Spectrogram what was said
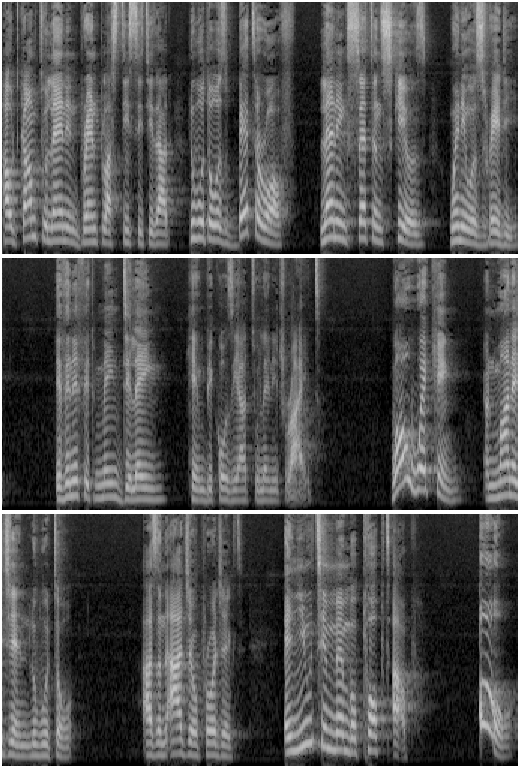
I would come to learn in brain plasticity that Lubuto was better off learning certain skills when he was ready, even if it meant delaying him because he had to learn it right. While working and managing Lubuto as an agile project, a new team member popped up. Oh,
